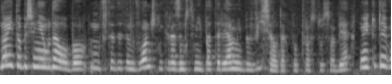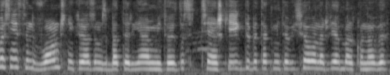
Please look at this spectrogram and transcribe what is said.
No i to by się nie udało, bo wtedy ten włącznik razem z tymi bateriami by wisiał tak po prostu sobie. No i tutaj właśnie jest ten włącznik razem z bateriami, to jest dosyć ciężkie i gdyby tak mi to wisiało na drzwiach balkonowych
